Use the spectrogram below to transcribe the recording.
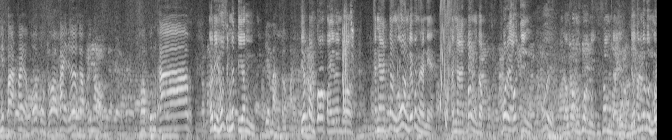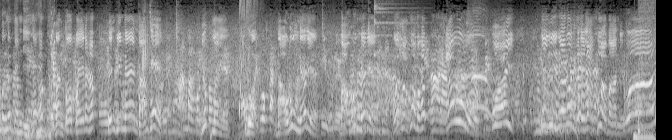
ผิดพลาดไปก็ขอโทษขออภัยเด้อครับพี่น้องขอบคุณครับอันนี้เขาสิมาเตรียมเยี่ยมมากต่อไป เตรียมบังต่อไปแม่นบ่ ขนาดบังร่องเด้บางหันเนี่ย ขนาดบังแบบบ่ได้เอาจริงอุ้ยเดี๋ยวบังพวกนี้สิซ่อมใดเดี๋ยวจะมาลุ้นมาเบิ่งน้ำกันอีกนะครับบังต่อไปนะครับ เป็นทีมงานสามเทพยุคใหม่บวกบ่าวรุ่งเนี้ยเนี่ยบ่าวรุ่งเนี้ยเนี่ยเออล่างข้อบ่ครับ เอ้าโอ้ยนี่นี่เนี่ยรุ่นก็ได้ล่างข้อบานนี่ว้าย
